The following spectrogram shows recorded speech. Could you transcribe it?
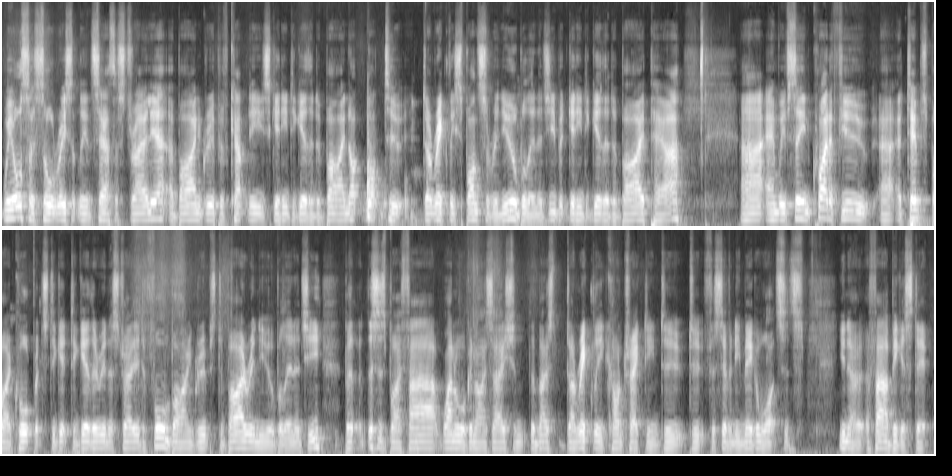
we also saw recently in South Australia a buying group of companies getting together to buy, not, not to directly sponsor renewable energy, but getting together to buy power. Uh, and we've seen quite a few uh, attempts by corporates to get together in Australia to form buying groups to buy renewable energy. But this is by far one organisation, the most directly contracting to, to for 70 megawatts. It's you know a far bigger step.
